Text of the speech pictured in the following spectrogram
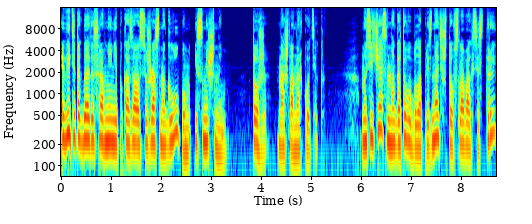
Вите тогда это сравнение показалось ужасно глупым и смешным. Тоже нашла наркотик. Но сейчас она готова была признать, что в словах сестры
